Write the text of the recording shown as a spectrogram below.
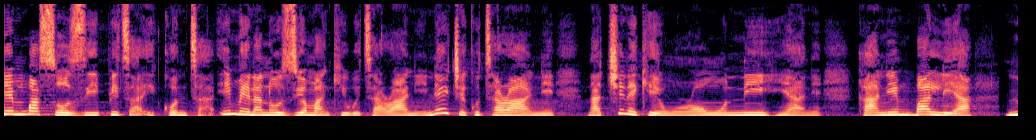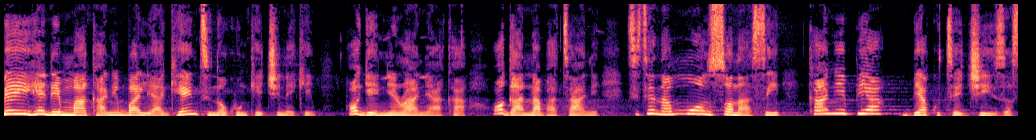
onye mgbasa ozi pete ikonta imela n'oziọma nke iwetara anyị na-echekwutara anyị na chineke nwụrụ ọnwụ n'ihi anyị. Ka anyị gbalịa mee ihe dị mma ka anyị gbalịa gee ntị n'okwu nke chineke. Ọ ga-enyere anyị aka ọ ga-anabata anyị site na mmụọ nsọ na-asị ka anyị bịa bịakwute jizọs.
